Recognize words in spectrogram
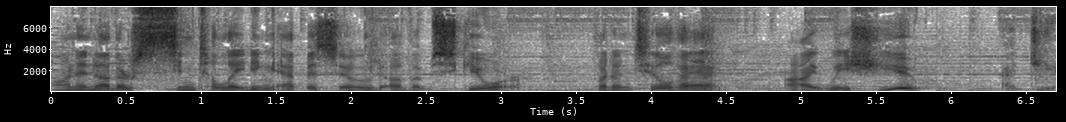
on another scintillating episode of Obscure. But until then, I wish you adieu.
